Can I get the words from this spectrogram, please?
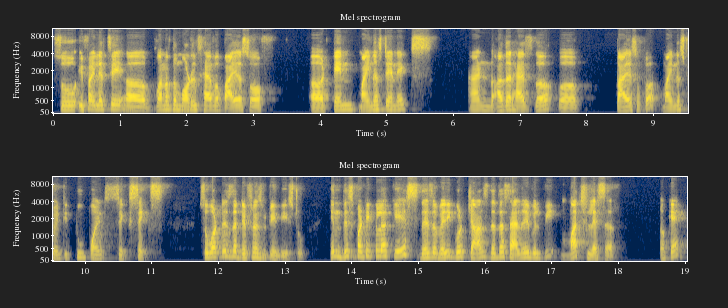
So if I, let's say uh, one of the models have a bias of uh, 10 minus 10x and the other has the uh, bias of a minus 22.66. So what is the difference between these two? In this particular case, there's a very good chance that the salary will be much lesser. Okay.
